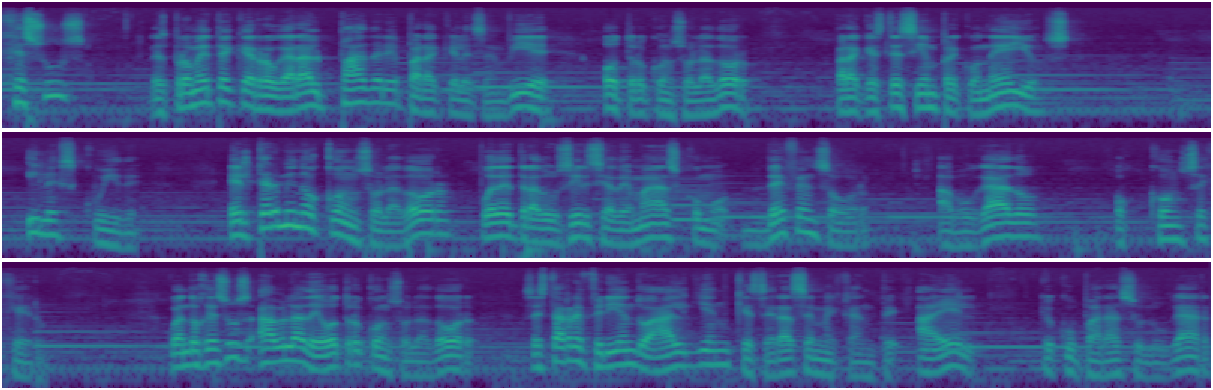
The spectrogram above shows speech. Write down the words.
Jesús les promete que rogará al Padre para que les envíe otro consolador, para que esté siempre con ellos y les cuide. El término consolador puede traducirse además como defensor, abogado o consejero. Cuando Jesús habla de otro consolador, se está refiriendo a alguien que será semejante a él, que ocupará su lugar,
